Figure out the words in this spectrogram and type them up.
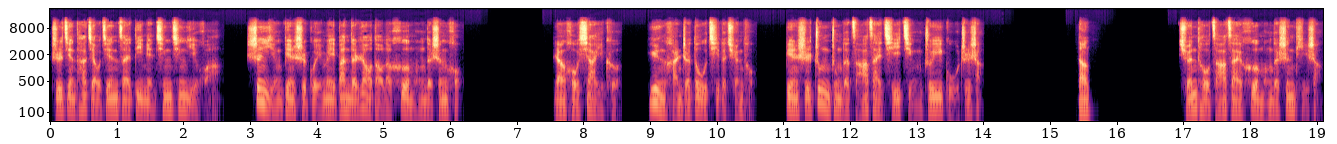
只见他脚尖在地面轻轻一滑，身影便是鬼魅般的绕到了贺蒙的身后，然后下一刻，蕴含着斗气的拳头便是重重的砸在其颈椎骨之上。当拳头砸在贺蒙的身体上。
